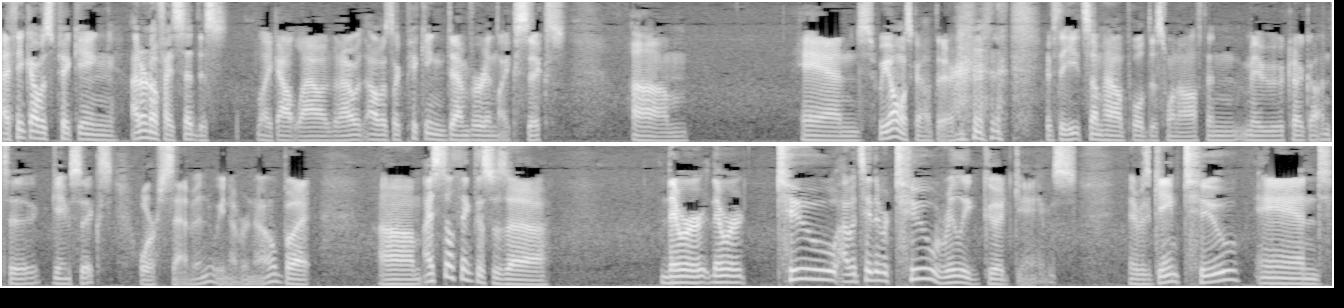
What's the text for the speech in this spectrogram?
I think I was picking. I don't know if I said this like out loud, but I was I was like picking Denver in like six, um, and we almost got there. if the Heat somehow pulled this one off, then maybe we could have gotten to Game Six or seven. We never know, but um, I still think this was a. They were they were two, I would say there were two really good games. It was game two and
